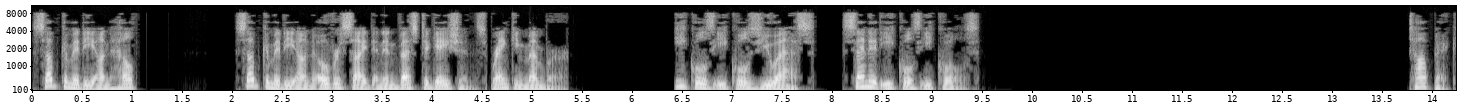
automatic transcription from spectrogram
Subcommittee on Health. Subcommittee on Oversight and Investigations ranking member. Equals equals US Senate equals equals. Topic.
